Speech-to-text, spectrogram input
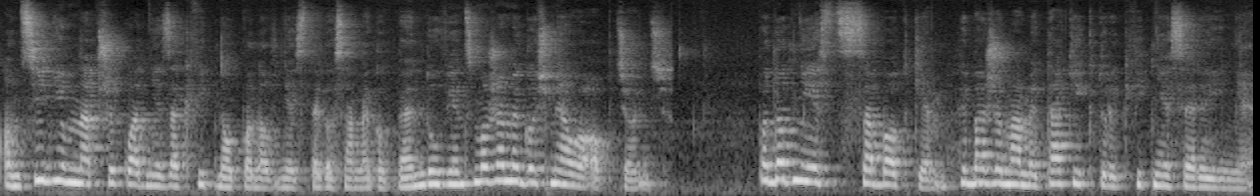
Oncidium na przykład nie zakwitnął ponownie z tego samego pędu, więc możemy go śmiało obciąć. Podobnie jest z sabotkiem, chyba że mamy taki, który kwitnie seryjnie,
